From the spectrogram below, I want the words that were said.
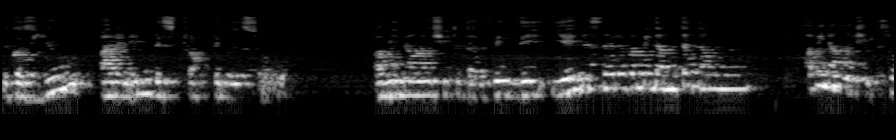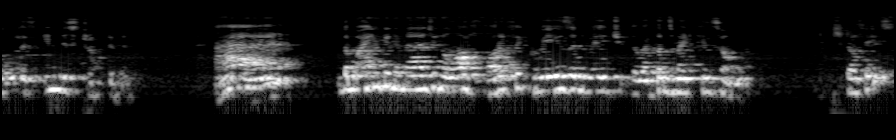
Because you are an indestructible soul. Avinashi tu tadviddi yena sarvamidam tatam. Avinashi, the soul is indestructible. And the mind can imagine all horrific ways in which the weapons might kill someone. Stuff is,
